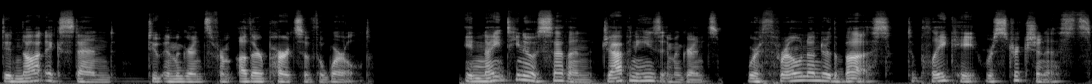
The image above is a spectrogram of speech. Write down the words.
did not extend to immigrants from other parts of the world. In 1907, Japanese immigrants were thrown under the bus to placate restrictionists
